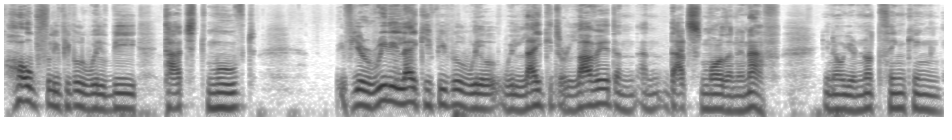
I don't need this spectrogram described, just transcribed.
Hopefully, people will be touched, moved if you're really lucky, people will will like it or love it, and and that's more than enough. You know, you're not thinking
